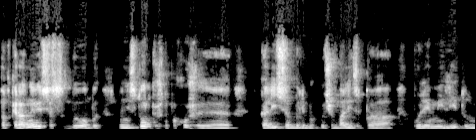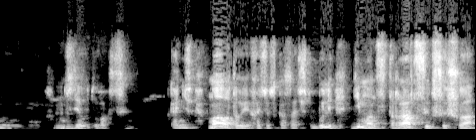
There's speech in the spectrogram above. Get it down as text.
под коронавирус сейчас было бы, ну, не столько, что похоже количество, были бы куча больниц по полиомиелиту, ну, mm-hmm. сделать эту вакцину. Конечно. Мало того, я хочу сказать, что были демонстрации в США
